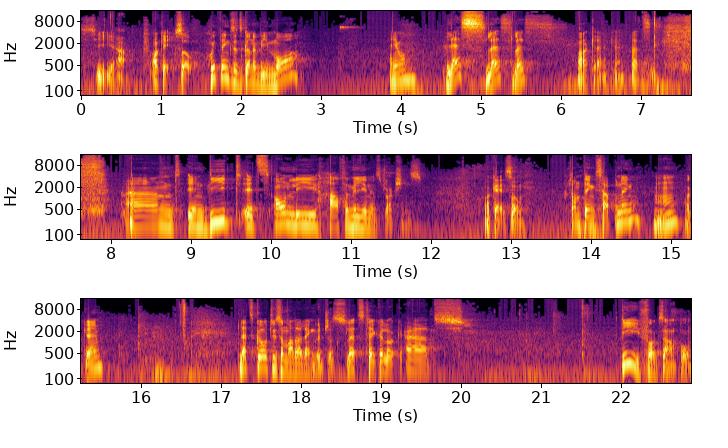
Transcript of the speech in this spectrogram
C up. Okay, so who thinks it's going to be more? Anyone? Less? Less? Less? Okay, okay, let's see. And indeed, it's only half a million instructions. Okay, so something's happening. Mm -hmm, okay. Let's go to some other languages. Let's take a look at D, for example.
